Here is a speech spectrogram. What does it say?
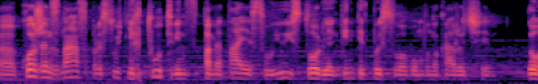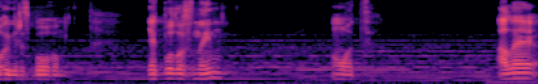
Е, Кожен з нас, присутніх тут, він пам'ятає свою історію, як він підписував, умовно кажучи, договір з Богом, як було з ним. От. Але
